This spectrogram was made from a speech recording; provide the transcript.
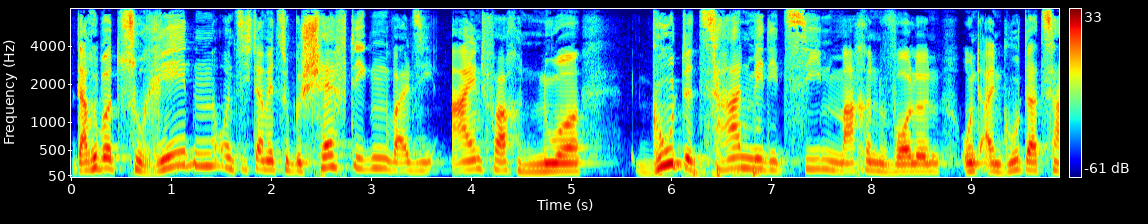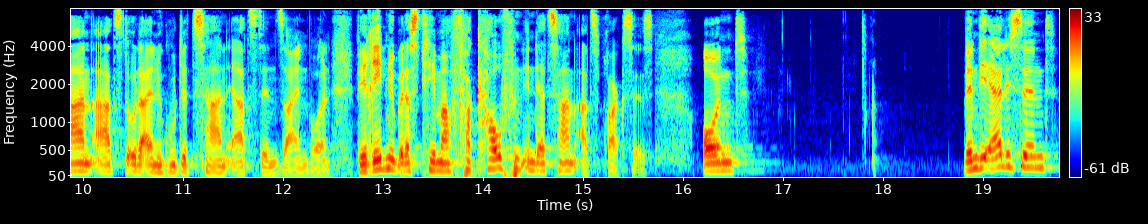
Darüber zu reden und sich damit zu beschäftigen, weil sie einfach nur gute Zahnmedizin machen wollen und ein guter Zahnarzt oder eine gute Zahnärztin sein wollen. Wir reden über das Thema Verkaufen in der Zahnarztpraxis. Und wenn wir ehrlich sind,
